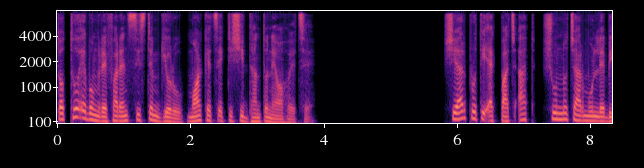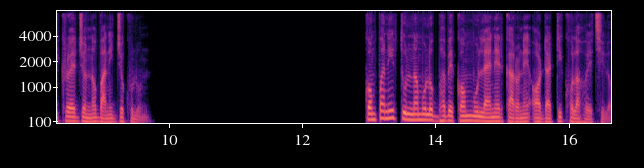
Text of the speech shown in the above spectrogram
তথ্য এবং রেফারেন্স সিস্টেম গিওরু মার্কেটস একটি সিদ্ধান্ত নেওয়া হয়েছে। শেয়ার প্রতি এক পাঁচ আট শূন্য চার মূল্যে বিক্রয়ের জন্য বাণিজ্য খুলুন। কোম্পানির তুলনামূলকভাবে কম মূল্যায়নের কারণে অর্ডারটি খোলা হয়েছিল।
